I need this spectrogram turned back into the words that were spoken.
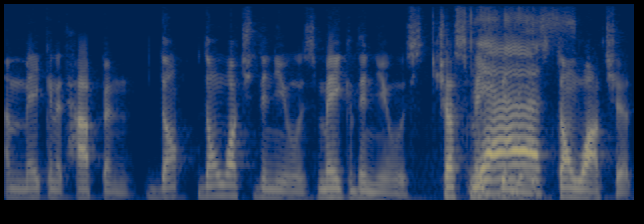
and making it happen. Don't don't watch the news. Make the news. Just make yes. the news. Don't watch it.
